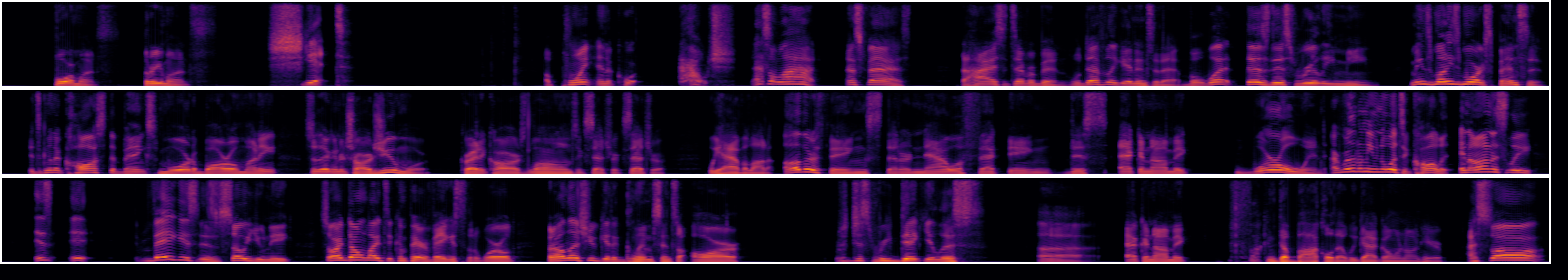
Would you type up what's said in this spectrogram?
four months, three months. Shit. A point and a quarter. Ouch. That's a lot. That's fast the highest it's ever been. We'll definitely get into that. But what does this really mean? It means money's more expensive. It's going to cost the banks more to borrow money, so they're going to charge you more. Credit cards, loans, etc., etc. We have a lot of other things that are now affecting this economic whirlwind. I really don't even know what to call it. And honestly, is it Vegas is so unique. So I don't like to compare Vegas to the world, but I'll let you get a glimpse into our just ridiculous uh economic fucking debacle that we got going on here. I saw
